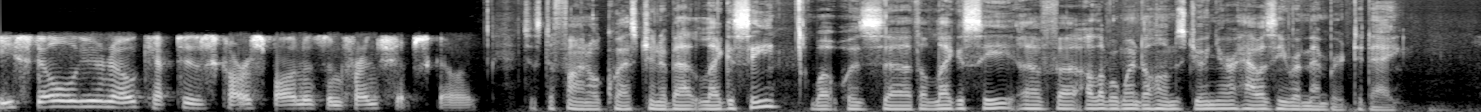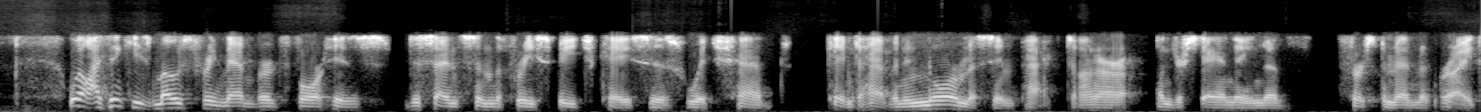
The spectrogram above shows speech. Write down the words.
he still, you know, kept his correspondence and friendships going. Just a final question about legacy. What was uh, the legacy of uh, Oliver Wendell Holmes Jr.? How is he remembered today? Well, I think he's most remembered for his dissents in the free speech cases, which had came to have an enormous impact on our understanding of First Amendment rights.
